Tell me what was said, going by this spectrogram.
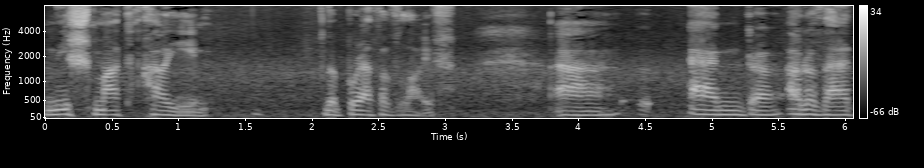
Nishmat Chaim, the breath of life. Uh, and uh, out of that,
